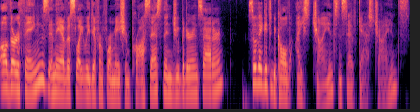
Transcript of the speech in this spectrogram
other things and they have a slightly different formation process than Jupiter and Saturn. So they get to be called ice giants instead of gas giants.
